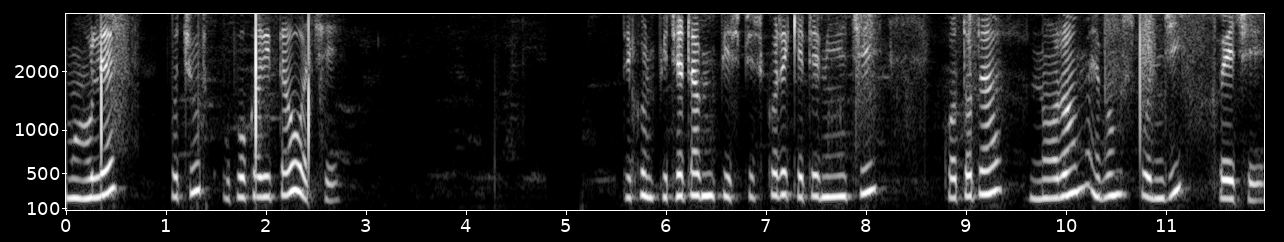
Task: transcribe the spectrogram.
মহুলের প্রচুর উপকারিতাও আছে। দেখুন, পিঠেটা আমি পিস পিস করে কেটে নিয়েছি। কতটা নরম এবং স্পঞ্জি হয়েছে।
